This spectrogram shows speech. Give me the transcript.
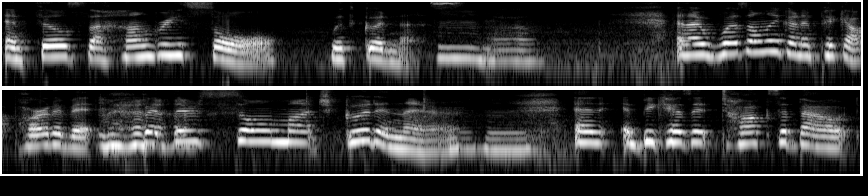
and fills the hungry soul with goodness. Mm. Wow. And I was only going to pick out part of it, but there's so much good in there. Mm-hmm. And because it talks about,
